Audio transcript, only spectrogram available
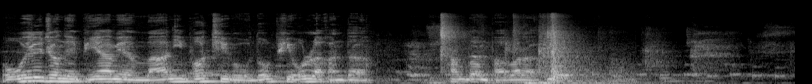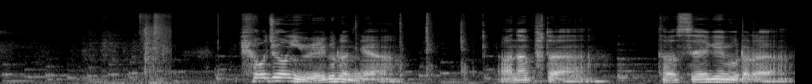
5일 전에 비하면 많이 버티고 높이 올라간다. 한번 봐봐라. 표정이 왜 그렇냐? 안 아프다. 더 세게 물어라.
